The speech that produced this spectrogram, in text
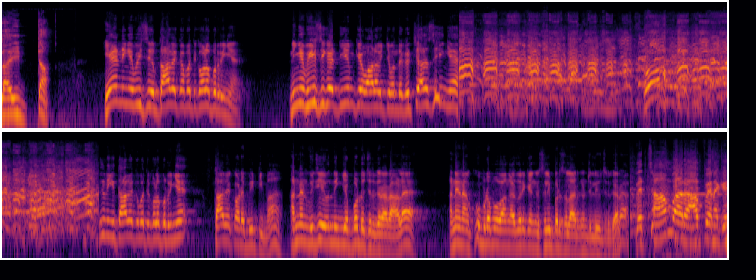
லைட்டா. ஏன் நீங்க விசி தாவேக்கா பத்தி கவலைப்படுறீங்க? நீங்க விசிக டிஎம்கே வாழ வைக்க வந்த கட்சி அதை செய்யுங்க. நீங்க தாவேக்கா பத்தி கவலைப்படுறீங்க? தாவேக்காவோட பி டீமா அண்ணன் விஜய் வந்து இங்க போட்டு வச்சிருக்காரு ஆள? அண்ணே நான் கூப்பிடும்போது வாங்க அது வரைக்கும் அங்க ஸ்லீப்பர்ஸ் எல்லாம் இருக்குன்னு சொல்லி வச்சிருக்காரா? சாம்பார் அப்ப எனக்கு.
